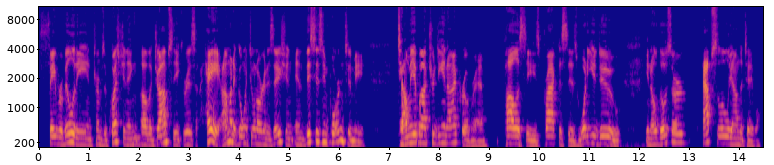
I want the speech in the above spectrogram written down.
favorability in terms of questioning mm-hmm. of a job seeker is hey i'm going to go into an organization and this is important to me. Tell me about your d&i program policies practices what do you do? You know those are absolutely on the table.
